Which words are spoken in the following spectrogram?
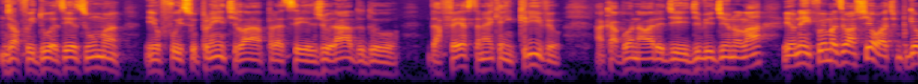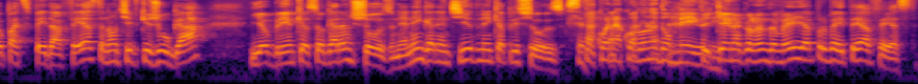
já fui duas vezes, uma eu fui suplente lá para ser jurado do, da festa, né, que é incrível, acabou na hora de dividindo lá. Eu nem fui, mas eu achei ótimo, porque eu participei da festa, não tive que julgar e eu brinco que eu sou garanchoso, né? Nem garantido, nem caprichoso. Você ficou na coluna do meio Fiquei ali. na coluna do meio e aproveitei a festa.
